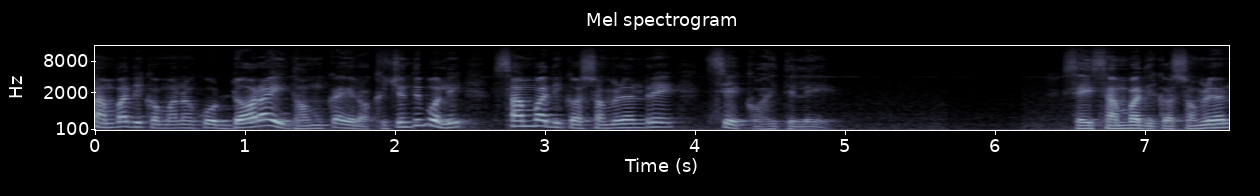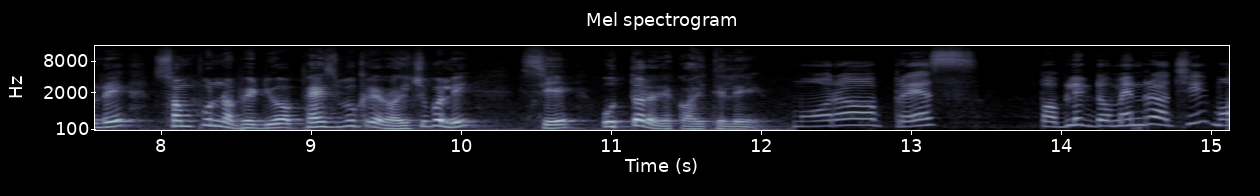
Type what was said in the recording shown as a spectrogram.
ସାମ୍ବାଦିକମାନଙ୍କୁ ଡରାଇ ଧମକାଇ ରଖିଛନ୍ତି ବୋଲି ସାମ୍ବାଦିକ ସମ୍ମିଳନୀରେ ସେ କହିଥିଲେ। ସେହି ସାମ୍ବାଦିକ ସମ୍ମିଳନୀରେ ସମ୍ପୂର୍ଣ୍ଣ ଭିଡ଼ିଓ ଫେସବୁକ୍ରେ ରହିଛି ବୋଲି ସେ ଉତ୍ତରରେ କହିଥିଲେ। ମୋର ପ୍ରେସ୍ ପବ୍ଲିକ୍ ଡୋମେନ୍ରେ ଅଛି ମୋ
